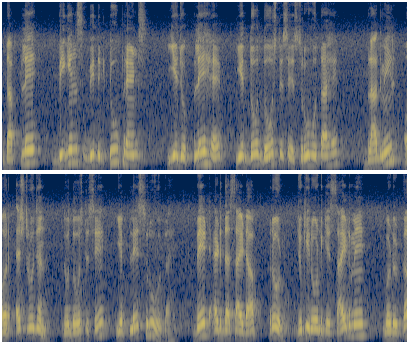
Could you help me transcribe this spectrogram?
the play begins with two friends ये जो प्ले है, ये दो दोस्त से शुरू होता है व्लादिमीर और एस्ट्रोजन दो दोस्त से ये प्ले शुरू होता है। Wait at the side of road, जो कि रोड के साइड में गोडोट का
